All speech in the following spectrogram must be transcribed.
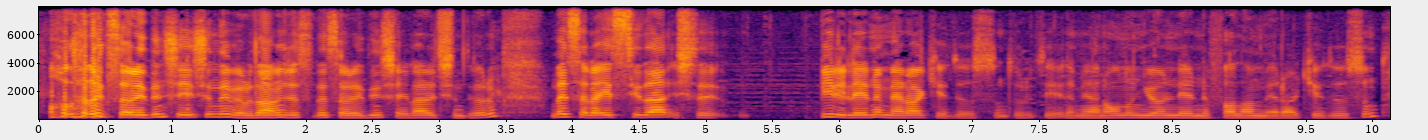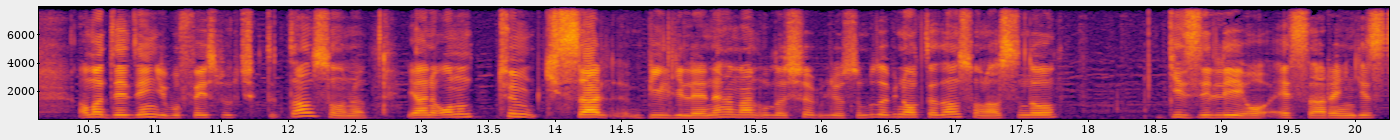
olarak söylediğin şey için demiyorum. Daha öncesinde söylediğin şeyler için diyorum. Mesela eskiden işte birilerini merak ediyorsundur diyelim. Yani onun yönlerini falan merak ediyorsun. Ama dediğin gibi bu Facebook çıktıktan sonra yani onun tüm kişisel bilgilerine hemen ulaşabiliyorsun. Bu da bir noktadan sonra aslında o gizliliği, o esrarengiz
